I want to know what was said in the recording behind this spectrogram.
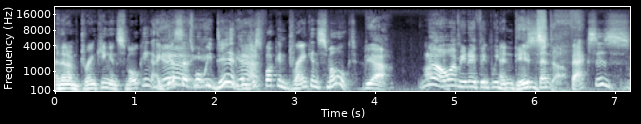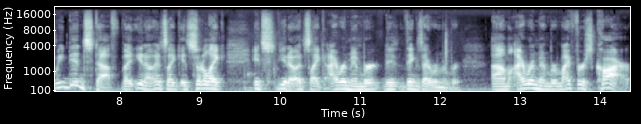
and then I'm drinking and smoking. I Yeah, guess that's what we did. We just fucking drank and smoked Yeah. No, I mean I think we did sent stuff. faxes. we did stuff, but you know, it's like it's sort of like it's you know, it's like I remember the things I remember. Um, I remember my first car.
